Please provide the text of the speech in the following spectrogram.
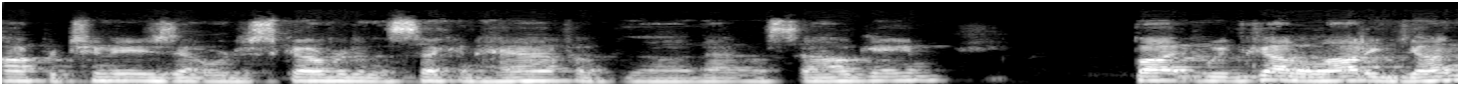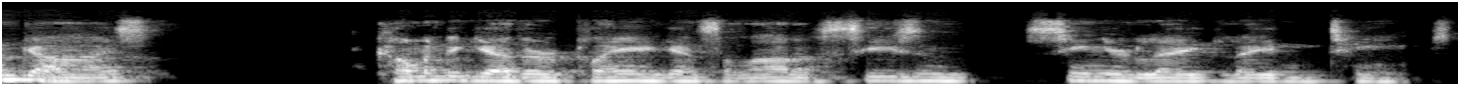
opportunities that were discovered in the second half of the, that LaSalle game but we've got a lot of young guys coming together, playing against a lot of seasoned senior laden teams.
